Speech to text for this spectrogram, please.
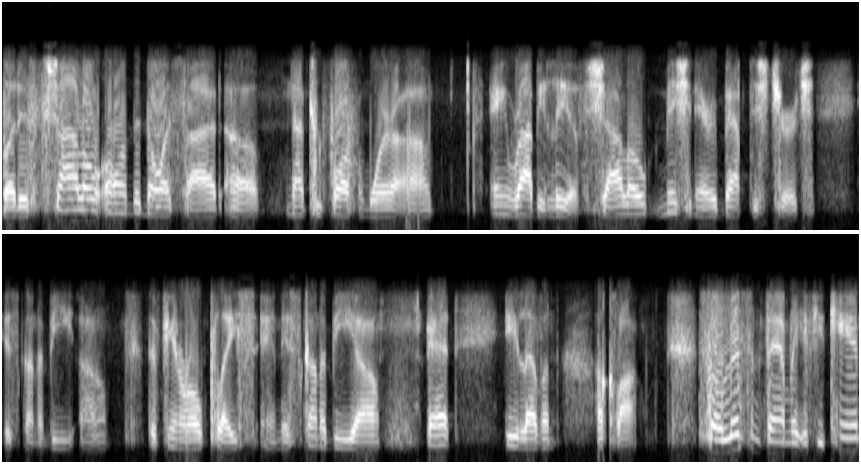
but it's Shiloh on the north side, uh, not too far from where uh, Aunt Robbie lived. Shiloh Missionary Baptist Church is going to be uh, the funeral place, and it's going to be uh, at 11 o'clock. So listen, family, if you can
